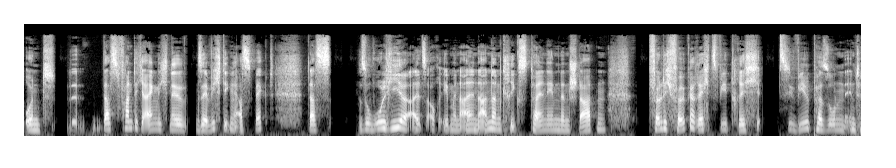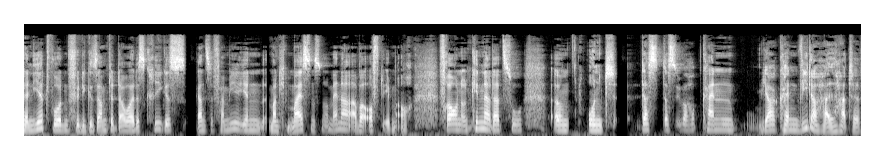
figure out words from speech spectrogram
Und äh, das fand ich eigentlich einen sehr wichtigen Aspekt, dass sowohl hier als auch eben in allen anderen kriegsteilnehmenden Staaten völlig völkerrechtswidrig Zivilpersonen interniert wurden für die gesamte Dauer des Krieges, ganze Familien, manchmal meistens nur Männer, aber oft eben auch Frauen und Kinder dazu. Ähm, und dass das überhaupt keinen, ja, keinen Widerhall hatte.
